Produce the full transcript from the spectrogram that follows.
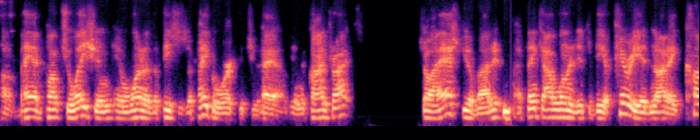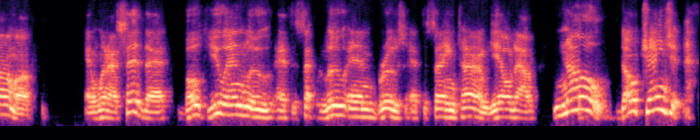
a bad punctuation in one of the pieces of paperwork that you have in the contracts. So I asked you about it. I think I wanted it to be a period, not a comma and when I said that, both you and Lou at the Lou and Bruce at the same time yelled out, "No, don't change it!"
